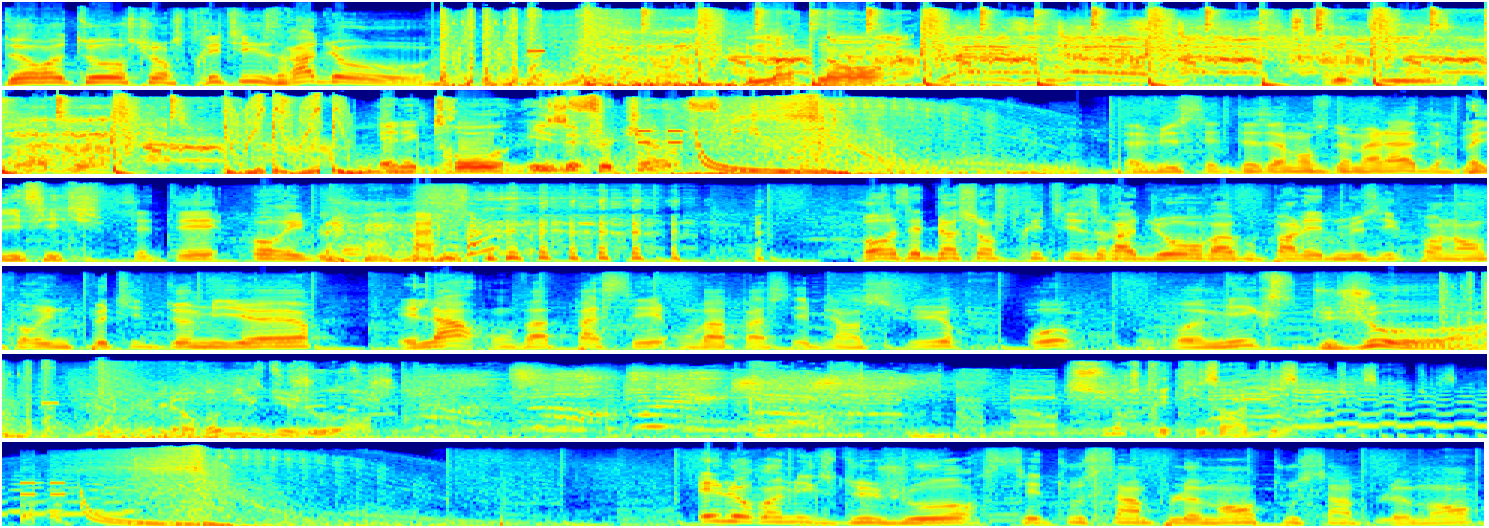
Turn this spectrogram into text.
De retour sur Streeties Radio. Maintenant, Street Ease Radio. Electro is the future. T'as vu cette désannonce de malade Magnifique. C'était horrible. bon, vous êtes bien sur Streeties Radio, on va vous parler de musique pendant encore une petite demi-heure. Et là, on va passer, on va passer bien sûr au remix du jour. Le remix du jour. Sur Street Ease Radio. Et le remix du jour, c'est tout simplement, tout simplement,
